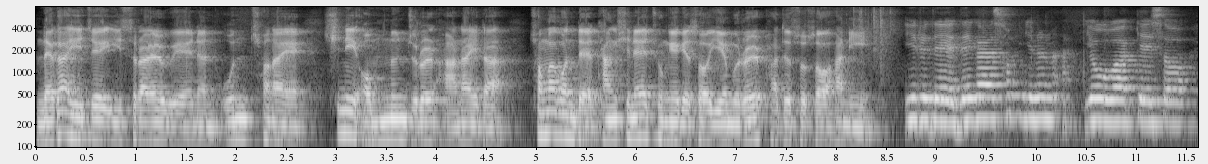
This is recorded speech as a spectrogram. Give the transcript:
내가 이제 이스라엘 외에는 온 천하에 신이 없는 줄을 아나이다. 청하건대 당신의 종에게서 예물을 받으소서 하니 이르되 내가 섬기는 여호와께서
